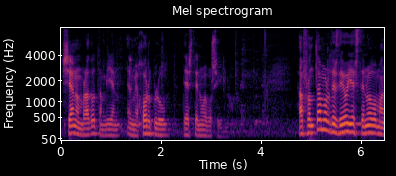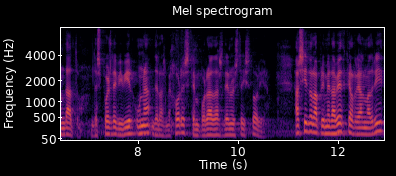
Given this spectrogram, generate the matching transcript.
sea nombrado también el mejor club de este nuevo siglo. Afrontamos desde hoy este nuevo mandato, después de vivir una de las mejores temporadas de nuestra historia. Ha sido la primera vez que el Real Madrid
